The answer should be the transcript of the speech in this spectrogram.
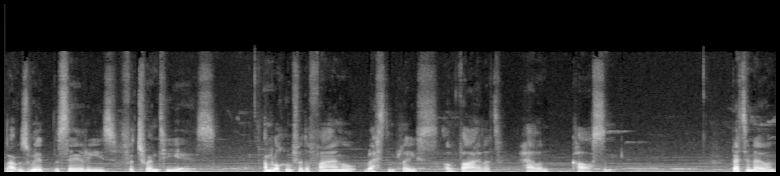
that was with the series for 20 years. I'm looking for the final resting place of Violet Helen Carson, better known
